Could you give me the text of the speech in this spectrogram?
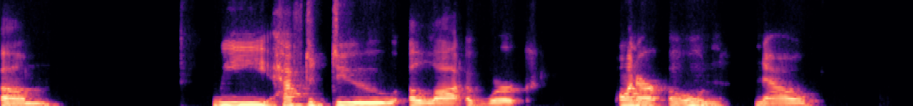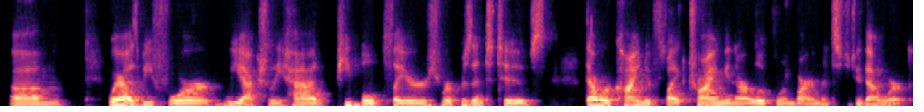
um, we have to do a lot of work on our own now. Um, whereas before we actually had people players representatives that were kind of like trying in our local environments to do that work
